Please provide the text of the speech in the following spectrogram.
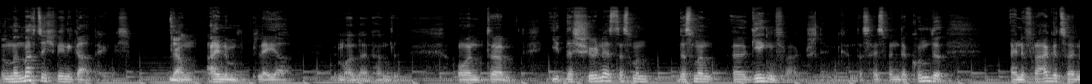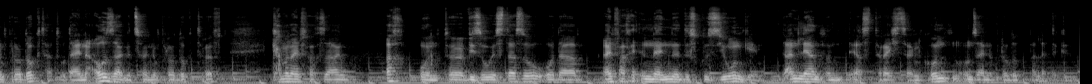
Und man macht sich weniger abhängig ja. von einem Player im Onlinehandel. Und äh, das Schöne ist, dass man, dass man äh, Gegenfragen stellen kann. Das heißt, wenn der Kunde eine Frage zu einem Produkt hat oder eine Aussage zu einem Produkt trifft, kann man einfach sagen, ach, und äh, wieso ist das so? Oder einfach in eine Diskussion gehen. Dann lernt man erst recht seinen Kunden und seine Produktpalette kennen.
